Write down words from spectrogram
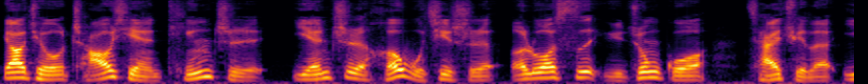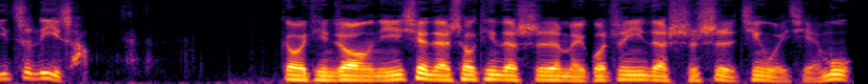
要求朝鲜停止研制核武器时，俄罗斯与中国采取了一致立场。各位听众，您现在收听的是美国之音的时事经纬节目。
